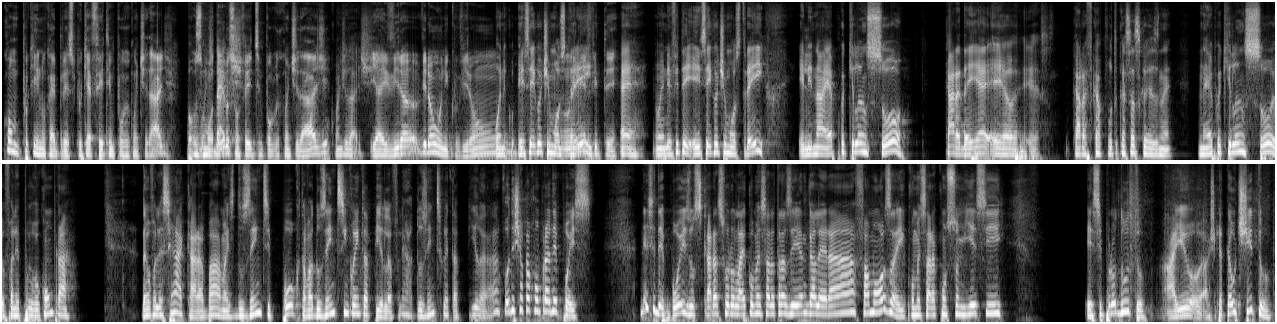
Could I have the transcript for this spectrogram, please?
Como? Por que não cai preço? Porque é feito em pouca quantidade? Pouca Os quantidade. modelos são feitos em pouca quantidade. Quantidade. E aí vira, vira único, vira um. Único. Esse aí que eu te um mostrei. NFT. É, um NFT. Esse aí que eu te mostrei, ele na época que lançou. Cara, daí é, é- é- o cara fica puto com essas coisas, né? Na época que lançou, eu falei, pô, eu vou comprar. Daí eu falei assim, ah, cara, bah, mas 200 e pouco, tava 250 pila. Eu falei, ah, 250 pila, ah, vou deixar pra comprar depois. Nesse depois, os caras foram lá e começaram a trazer a galera famosa e começaram a consumir esse, esse produto. Aí eu acho que até o Tito.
